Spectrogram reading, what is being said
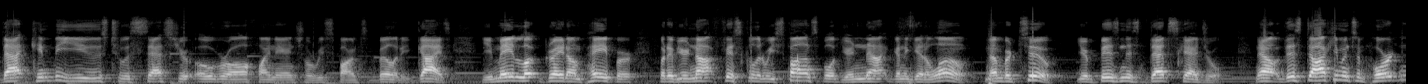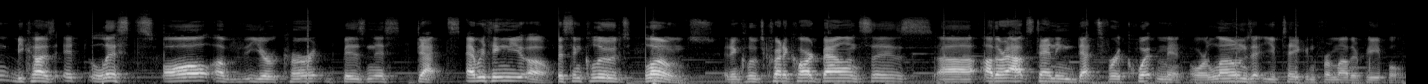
That can be used to assess your overall financial responsibility. Guys, you may look great on paper, but if you're not fiscally responsible, you're not to get a loan. Number two, your business debt schedule. Now, this document's important because it lists all of your current business debts, everything you owe. This includes loans, it includes credit card balances, uh, other outstanding debts for equipment, or loans that you've taken from other people.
